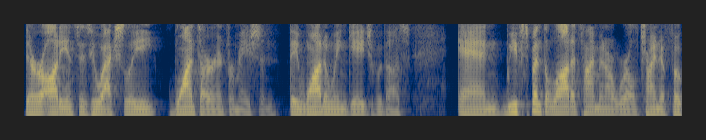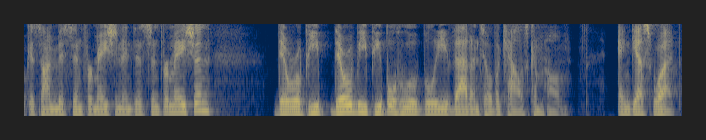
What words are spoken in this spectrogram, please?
There are audiences who actually want our information. They want to engage with us. And we've spent a lot of time in our world trying to focus on misinformation and disinformation. There will be there will be people who will believe that until the cows come home. And guess what?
